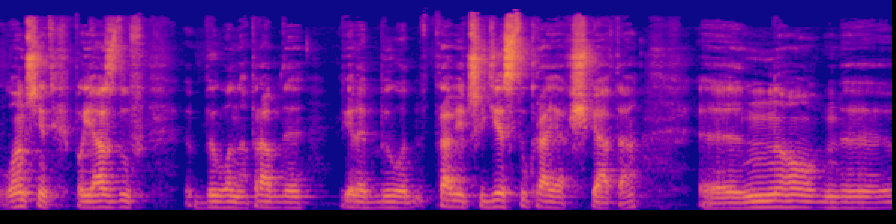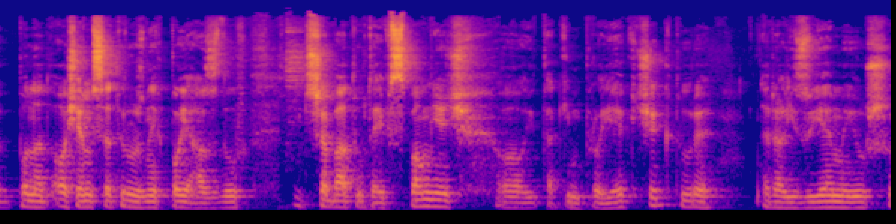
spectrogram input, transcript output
łącznie tych pojazdów było naprawdę wiele, było w prawie 30 krajach świata, e, no, e, ponad 800 różnych pojazdów. I trzeba tutaj wspomnieć o takim projekcie, który realizujemy już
